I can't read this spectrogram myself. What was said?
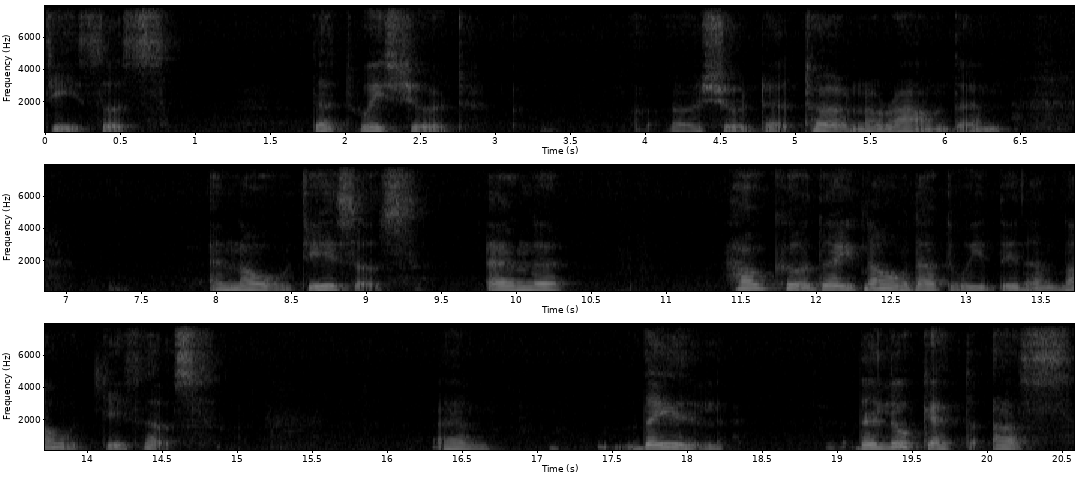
Jesus, that we should uh, should uh, turn around and and know Jesus, and uh, how could they know that we didn't know Jesus? Um, they they look at us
